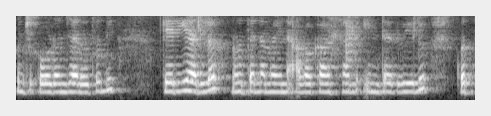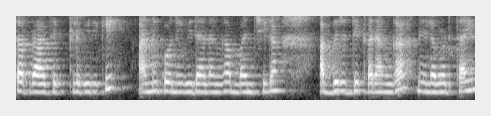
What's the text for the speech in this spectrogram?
ఉంచుకోవడం జరుగుతుంది. కెరియర్లో నూతనమైన అవకాశాలు ఇంటర్వ్యూలు కొత్త ప్రాజెక్టులు వీరికి అనుకోని విధానంగా మంచిగా అభివృద్ధికరంగా నిలబడతాయి.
